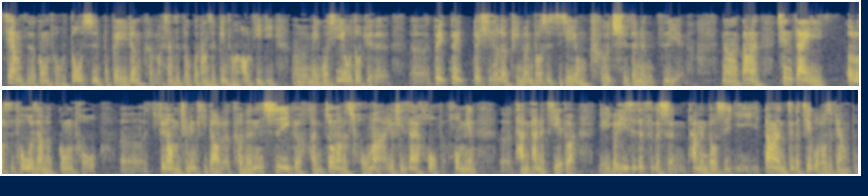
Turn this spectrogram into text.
这样子的公投都是不被认可嘛。像是德国当时并吞奥地利，呃，美国西欧都觉得，呃，对对对，希特勒的评论都是直接用可耻等等字眼啊。那当然，现在俄罗斯透过这样的公投，呃，就像我们前面提到的，可能是一个很重要的筹码，尤其是在后后面呃谈判的阶段，也尤其是这四个省，他们都是以，当然这个结果都是非常不。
